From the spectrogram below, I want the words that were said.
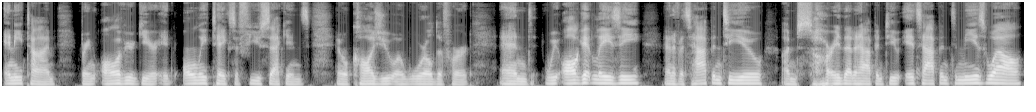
any time. Bring all of your gear. It only takes a few seconds and will cause you a world of hurt. And we all get lazy. And if it's happened to you, I'm sorry that it happened to you. It's happened to me as well.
